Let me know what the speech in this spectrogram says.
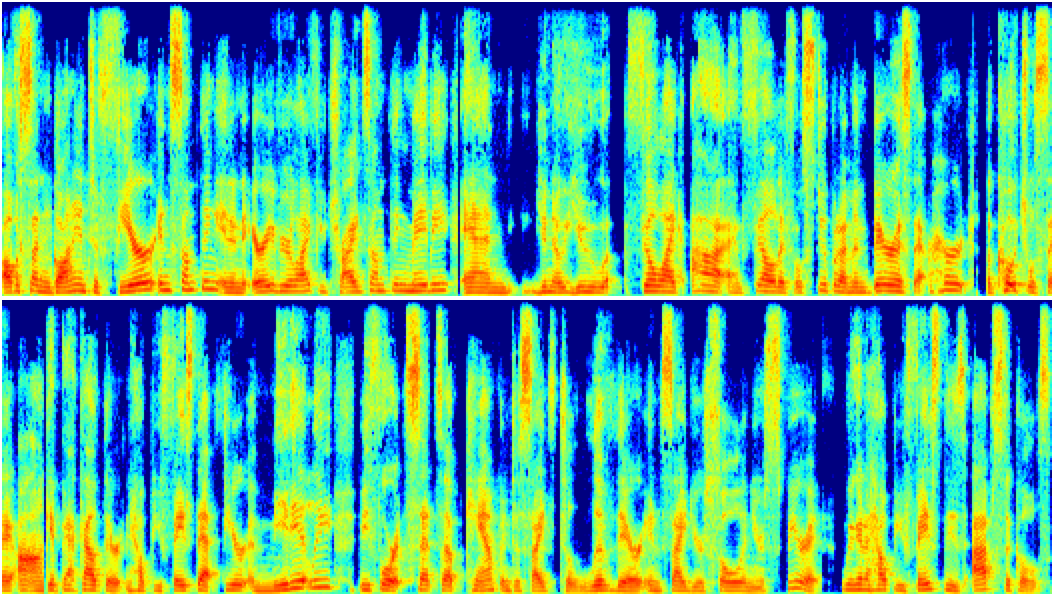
all of a sudden gone into fear in something in an area of your life, you tried something maybe, and you know, you feel like, ah, I failed, I feel stupid, I'm embarrassed, that hurt. A coach will say, uh uh get back out there and help you face that fear immediately before it sets up camp and decides to live there inside your soul and your spirit. We're going to help you face these obstacles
